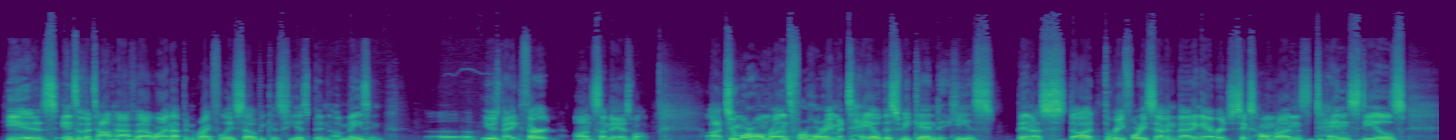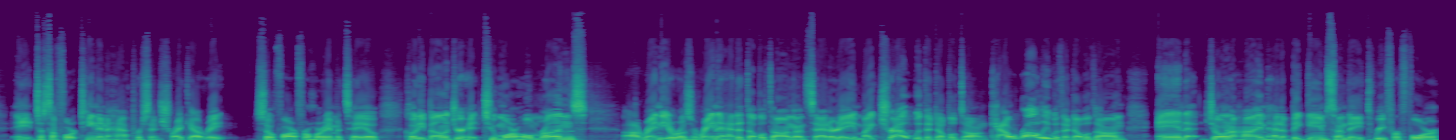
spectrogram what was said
he is into the top half of that lineup, and rightfully so because he has been amazing. Uh, he was batting third on Sunday as well. Uh, two more home runs for Jorge Mateo this weekend. He has been a stud. 347 batting average, six home runs, 10 steals, a, just a 14.5% strikeout rate so far for Jorge Mateo. Cody Bellinger hit two more home runs. Uh, Randy Arozarena had a double dong on Saturday. Mike Trout with a double dong. Cal Raleigh with a double dong. And Jonah Heim had a big game Sunday, three for four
